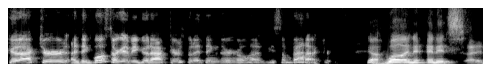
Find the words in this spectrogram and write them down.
good actors. I think most are going to be good actors, but I think there will have to be some bad actors. Yeah, well, and and it's uh,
